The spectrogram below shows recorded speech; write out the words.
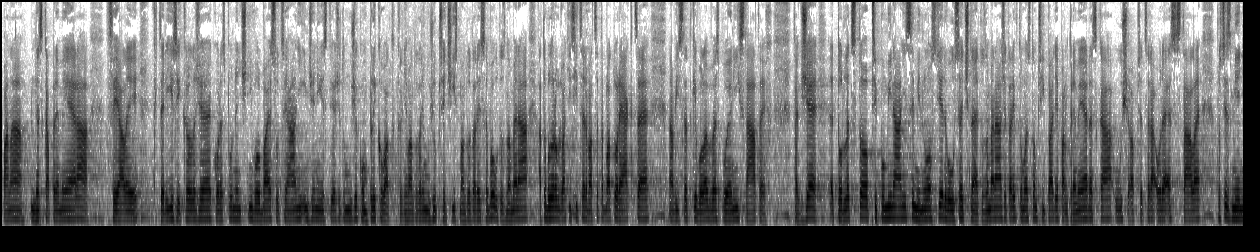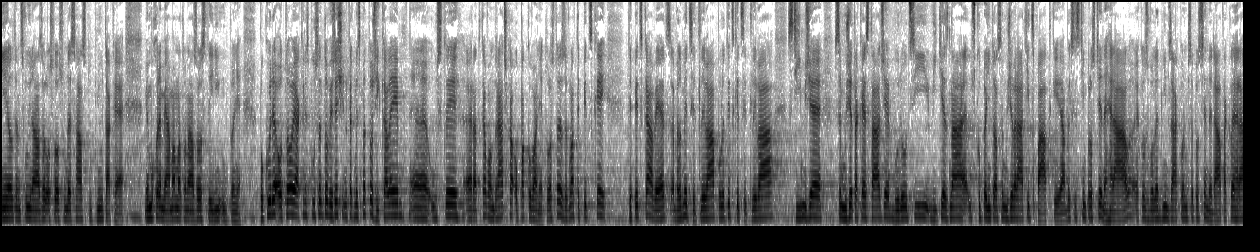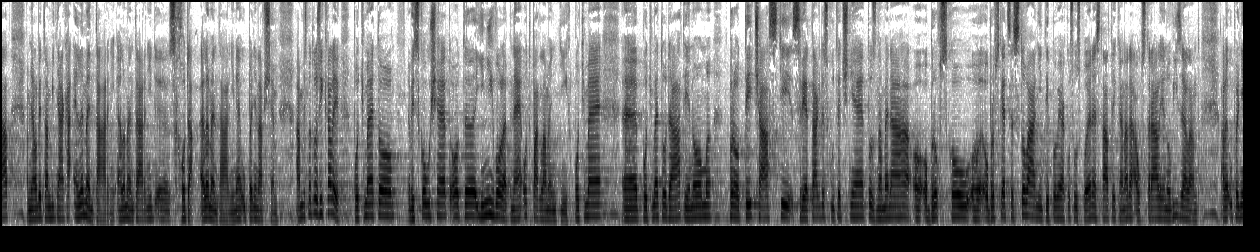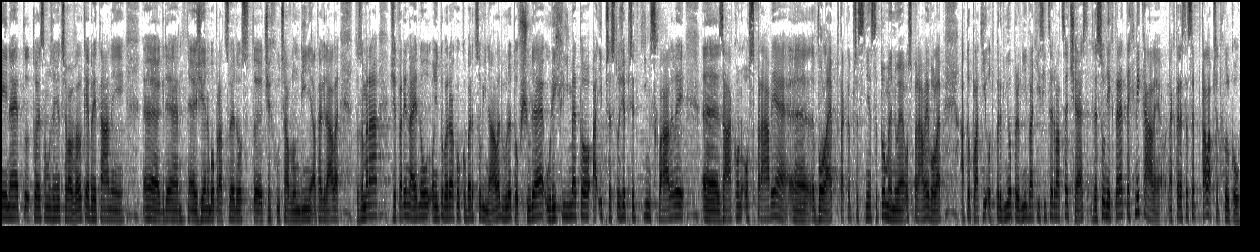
pana dneska premiéra Fialy, který říkal, že korespondenční volba je sociální inženýrství a že to může komplikovat. Klidně vám to tady můžu přečíst, mám to tady sebou. To znamená, a to byl rok 2020 a byla to reakce na výsledky voleb ve Spojených státech. Takže tohleto připomínání si minulosti je dvousečné. To znamená, že tady v tomhle případě pan premiér dneska už a předseda ODS stále prostě změnil ten svůj názor o 180 stupňů také. Mimochodem, já mám na to názor stejný úplně. Pokud jde o to, jakým způsobem to vyřešit, no tak my to říkali e, ústy Radka Vondráčka opakovaně. Tohle je zrovna typický typická věc, velmi citlivá, politicky citlivá, s tím, že se může také stát, že budoucí vítězná uskupení to se může vrátit zpátky. Já bych si s tím prostě nehrál, jako s volebním zákonem se prostě nedá takhle hrát a měla by tam být nějaká elementární, elementární e, schoda, elementární, ne úplně na všem. A my jsme to říkali, pojďme to vyzkoušet od jiných voleb, ne od parlamentních. Pojďme, e, pojďme to dát jenom pro ty části světa, kde skutečně to znamená obrovskou, obrovské cestování, typově jako jsou Spojené státy, Kanada, Austrálie, Nový Zéland, ale úplně jiné to, to je samozřejmě třeba Velké Británii, eh, kde eh, žije nebo pracuje dost eh, Čechů, třeba v Londýně a tak dále. To znamená, že tady najednou oni to berou jako kobercový nálet, bude to všude, urychlíme to a i přesto, že předtím schválili zákon o správě voleb, takhle přesně se to jmenuje, o správě voleb a to platí platí od 1. 1. 2026, kde jsou některé technikálie, na které jste se ptala před chvilkou.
